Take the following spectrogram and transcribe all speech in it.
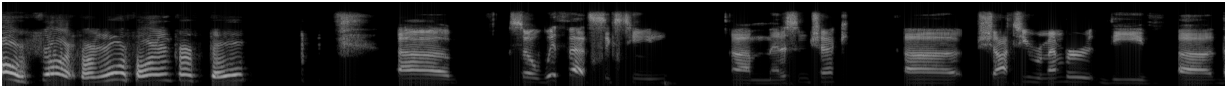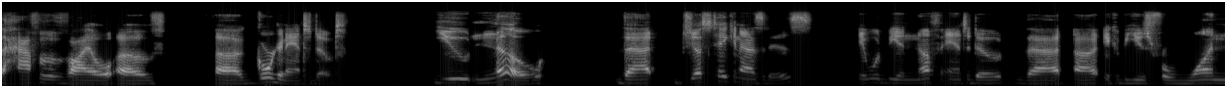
Oh, shucks, are you so interested? Uh, so with that 16 um, medicine check, uh, shots you remember the uh, the half of a vial of uh, Gorgon antidote. You know that just taken as it is, it would be enough antidote that uh, it could be used for one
